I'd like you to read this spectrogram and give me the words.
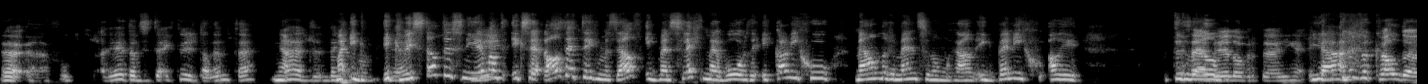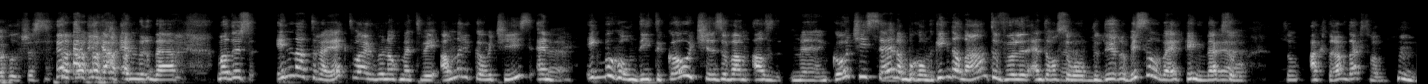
allee, dat zit echt in je talent. Hè. Ja. D- denk Maar ik, ik ja. wist dat dus niet, hè, want ik zei Dat is- altijd tegen mezelf, ik ben slecht met woorden. Ik kan niet goed met andere mensen omgaan. Ik ben niet goed... Allee, Dat zijn terwijl... veel overtuigingen. Ja. Ik noem ze kwelduiveltjes. ja, inderdaad. Maar dus in dat traject waren we nog met twee andere coaches. En Ja. ik begon die te coachen. Zo van, als mijn coaches zei, dan begon ik dat aan te vullen. En het was zo op de dure wisselwerking dat ik zo, zo achteraf dacht van... Hm,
